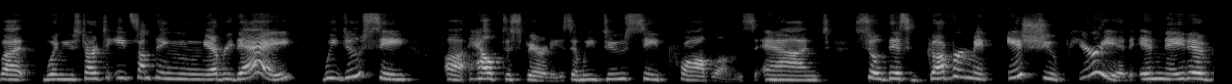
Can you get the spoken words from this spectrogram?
But when you start to eat something every day, we do see uh, health disparities and we do see problems. And so this government issue period in Native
